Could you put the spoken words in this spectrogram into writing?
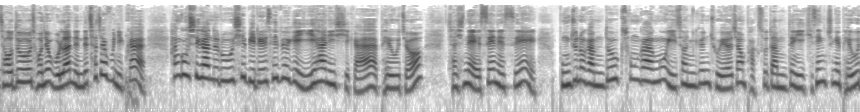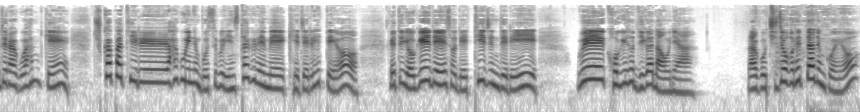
저도 전혀 몰랐는데 찾아보니까 한국 시간으로 11일 새벽에 이한희 씨가 배우죠. 자신의 SNS에 봉준호 감독, 송강호, 이선균, 조여정, 박소담 등 이 기생충의 배우들하고 함께 축하 파티를 하고 있는 모습을 인스타그램에 게재를 했대요. 그랬더니 여기에 대해서 네티즌들이 왜 거기서 네가 나오냐? 라고 지적을 했다는 거예요.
